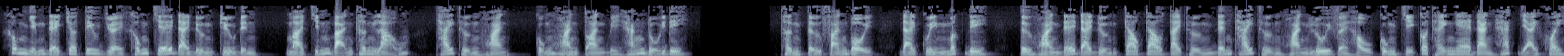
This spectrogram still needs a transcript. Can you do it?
Không những để cho tiêu duệ khống chế đại đường triều đình, mà chính bản thân lão, Thái Thượng Hoàng, cũng hoàn toàn bị hắn đuổi đi. Thần tử phản bội, đại quyền mất đi, từ hoàng đế đại đường cao cao tại thượng đến thái thượng hoàng lui về hậu cung chỉ có thể nghe đàn hát giải khuây.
